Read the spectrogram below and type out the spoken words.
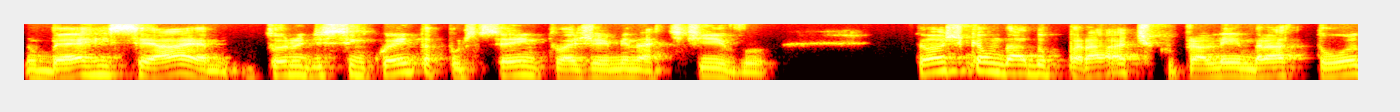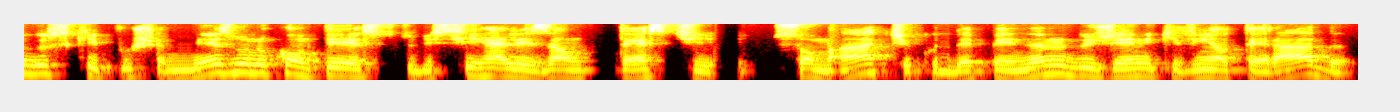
No BRCA é em torno de 50% a germinativo. Então, acho que é um dado prático para lembrar a todos que, puxa, mesmo no contexto de se realizar um teste somático, dependendo do gene que vinha alterado,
